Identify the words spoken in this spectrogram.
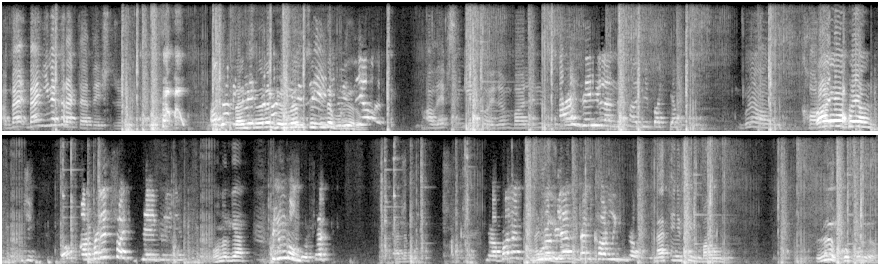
Abi ben, ben yine karakter değiştiriyorum. Adam Ben bir şunlara görmez bir şekilde vuruyorum. Al hepsini geri koydum. Balinin hızlı. Ay zehirlendim. Hadi bak yap. Bu ne lan? Kar. Hayır. Hop arbalet fight diyebileyim. Onur gel. Benim dondur. Bak Geldim. ya bana vurabilen ben karlı gibi oldum. Ben seyirciyim bana vurma. Üf çok vuruyor.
